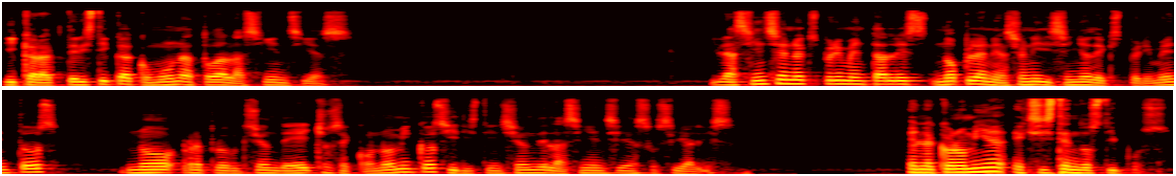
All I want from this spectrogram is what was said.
y característica común a todas las ciencias. Y la ciencia no experimental es no planeación y diseño de experimentos, no reproducción de hechos económicos y distinción de las ciencias sociales. En la economía existen dos tipos,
